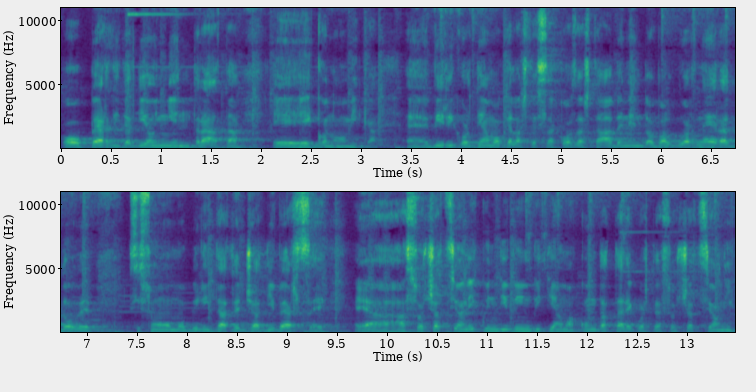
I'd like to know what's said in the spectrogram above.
o perdita di ogni entrata eh, economica. Eh, vi ricordiamo che la stessa cosa sta avvenendo a Val Guarnera dove si sono mobilitate già diverse eh, associazioni, quindi vi invitiamo a contattare queste queste associazioni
